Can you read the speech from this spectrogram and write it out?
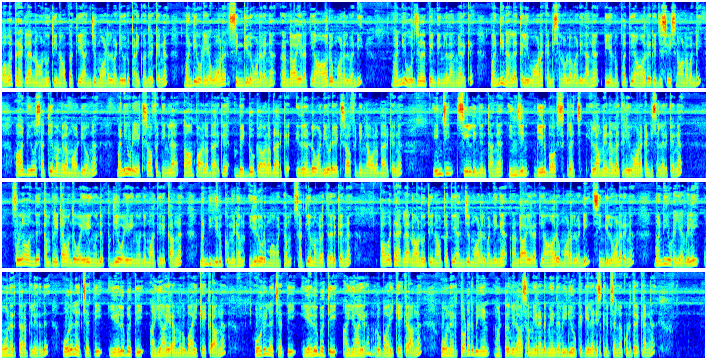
Power ட்ராக்ல நானூற்றி நாற்பத்தி அஞ்சு மாடல் வண்டி விற்பனைக்கு வந்திருக்குங்க. வண்டியுடைய ஓனர் சிங்கிள் ஓனருங்க ரெண்டாயிரத்தி ஆறு மாடல் வண்டி. வண்டி ஒரிஜினல் பெயிண்டிங்கில் தாங்க இருக்குது வண்டி நல்ல தெளிவான கண்டிஷனில் உள்ள வண்டி தாங்க டிஎன் முப்பத்தி ஆறு ரெஜிஸ்ட்ரேஷன் ஆன வண்டி. ஆடியோ சத்தியமங்கலம் ஆடியோங்க வண்டியுடைய எக்ஸ்ட்ரா ஃபிட்டிங்கில் டாப் அவைலபிளாக இருக்குது பெட்டூக் அவைலபிளாக இருக்குது இது ரெண்டும் வண்டியுடைய எக்ஸ்ட்ரா ஃபிட்டிங்கில் அவைலபிளாக இருக்குங்க. இன்ஜின் சீல்டு இன்ஜின் தாங்க. இன்ஜின் கீர் பாக்ஸ் கிளச் எல்லாமே நல்ல தெளிவான கண்டிஷனில் இருக்குங்க. ஃபுல்லாக வந்து கம்ப்ளீட்டாக வந்து ஒயரிங் வந்து புதிய ஒயரிங் வந்து மாற்றிருக்காங்க வண்டி இருக்கும் இடம் ஈரோடு மாவட்டம் சத்தியமங்கலத்தில் இருக்குங்க. பவர் ட்ராக்ல நானூற்றி நாற்பத்தி அஞ்சு மாடல் வண்டிங்க. ரெண்டாயிரத்தி ஆறு மாடல் வண்டி சிங்கிள் ஓனருங்க வண்டியுடைய விலை ஓனர் தரப்பிலிருந்து ஒரு லட்சத்தி எழுபத்தி ஐயாயிரம் ரூபாய் கேட்குறாங்க ஒரு லட்சத்தி எழுபத்தி ஐயாயிரம் ரூபாய் கேட்குறாங்க ஓனர் தொடர்பு எண் மற்றும் விலாசம் இரண்டுமே இந்த வீடியோக்கு கீழே டிஸ்கிரிப்ஷனில் கொடுத்துருக்காங்க.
